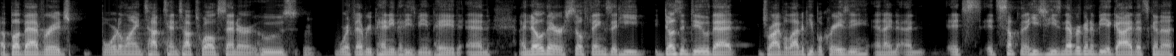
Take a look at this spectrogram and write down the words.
above average, borderline top 10, top 12 center who's mm. worth every penny that he's being paid. And I know there are still things that he doesn't do that drive a lot of people crazy. And I, and it's, it's something that he's, he's never going to be a guy that's going to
